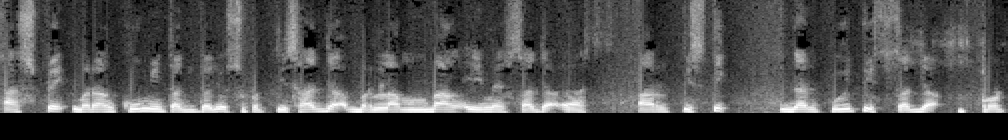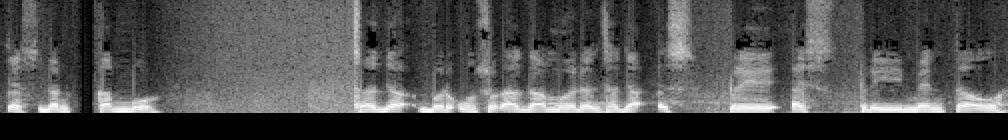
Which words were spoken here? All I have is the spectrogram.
aspek merangkumi tajuk-tajuk seperti sajak berlambang imej sajak uh, artistik dan puitis sajak protes dan kabur sajak berunsur agama dan sajak eksperimental.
